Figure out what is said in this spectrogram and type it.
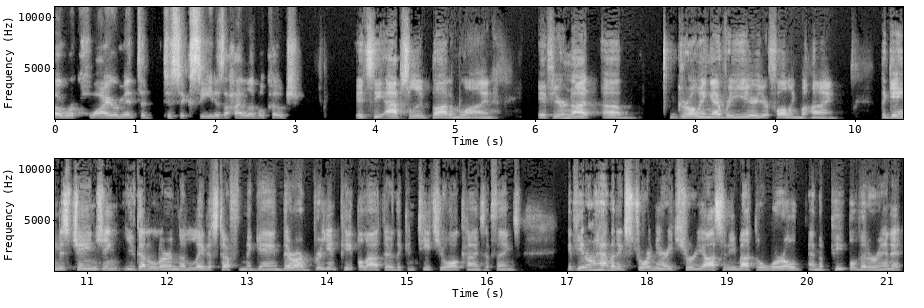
a requirement to, to succeed as a high level coach? It's the absolute bottom line. If you're not uh, growing every year, you're falling behind. The game is changing. You've got to learn the latest stuff from the game. There are brilliant people out there that can teach you all kinds of things. If you don't have an extraordinary curiosity about the world and the people that are in it,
